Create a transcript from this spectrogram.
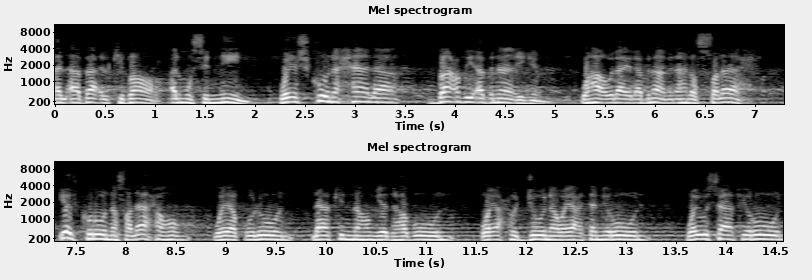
الآباء الكبار المسنين ويشكون حال بعض أبنائهم وهؤلاء الأبناء من أهل الصلاح يذكرون صلاحهم ويقولون لكنهم يذهبون ويحجون ويعتمرون ويسافرون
